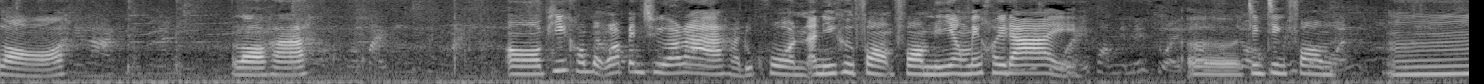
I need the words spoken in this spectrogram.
หรอหรอคะอ๋อพี่เขาบอกว่าเป็นเชื้อราค่ะทุกคน อันนี้คือฟอร์มฟอร์มนี้ยังไม่ค่อยได้สวยฟอร์มนี้ไม่สวยเออจริง ๆ ฟอร์ม อืม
